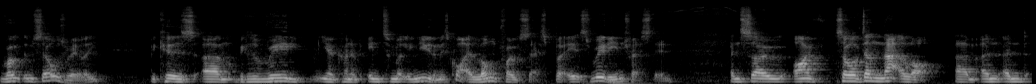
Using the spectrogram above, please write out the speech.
wrote themselves really because um, because I really you know kind of intimately knew them. It's quite a long process, but it's really interesting. And so I've so I've done that a lot, um, and and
